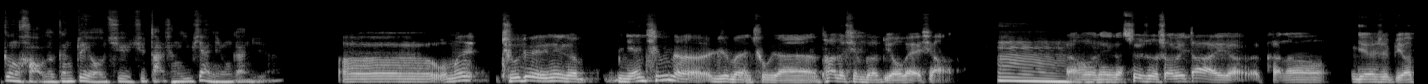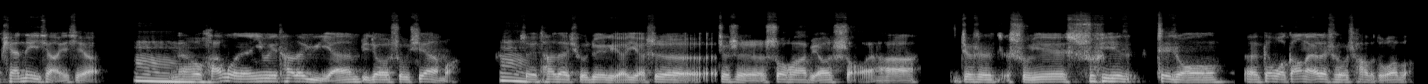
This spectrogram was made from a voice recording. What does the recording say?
更好的跟队友去去打成一片这种感觉？呃，我们球队那个年轻的日本球员，他的性格比较外向。嗯，然后那个岁数稍微大一点的，可能也是比较偏内向一些。嗯，然后韩国人因为他的语言比较受限嘛，嗯，所以他在球队里也是就是说话比较少呀，就是属于 属于这种呃，跟我刚来的时候差不多吧。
